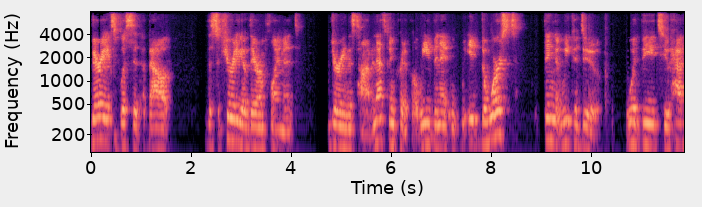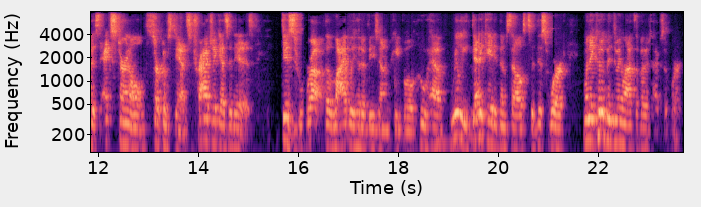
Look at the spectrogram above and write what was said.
very explicit about the security of their employment during this time, and that's been critical. We've been it, the worst thing that we could do would be to have this external circumstance, tragic as it is, disrupt the livelihood of these young people who have really dedicated themselves to this work when they could have been doing lots of other types of work.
